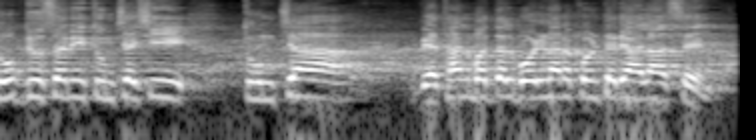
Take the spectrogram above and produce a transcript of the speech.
खूप दिवसांनी तुमच्याशी तुमच्या व्यथांबद्दल बोलणारा कोणतरी आला असेल.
